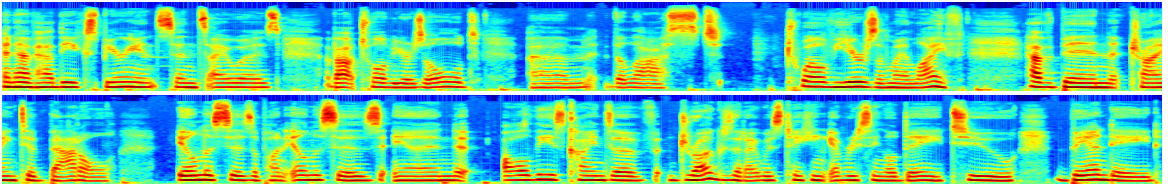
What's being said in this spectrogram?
And have had the experience since I was about 12 years old. Um, the last 12 years of my life have been trying to battle illnesses upon illnesses and all these kinds of drugs that I was taking every single day to band aid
